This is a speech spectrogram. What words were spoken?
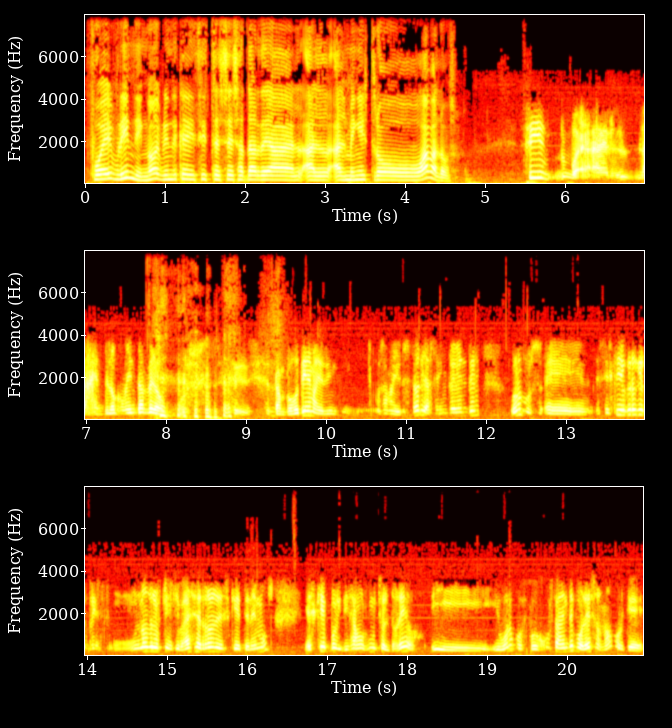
fue el brindis, ¿no? El brindis que hiciste esa tarde al, al, al ministro Ábalos. Sí, bueno, la gente lo comenta, pero pues, tampoco tiene mayor, o sea, mayor historia. Simplemente, bueno, pues eh, es que yo creo que uno de los principales errores que tenemos es que politizamos mucho el toreo. Y, y bueno, pues fue justamente por eso, ¿no? Porque,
